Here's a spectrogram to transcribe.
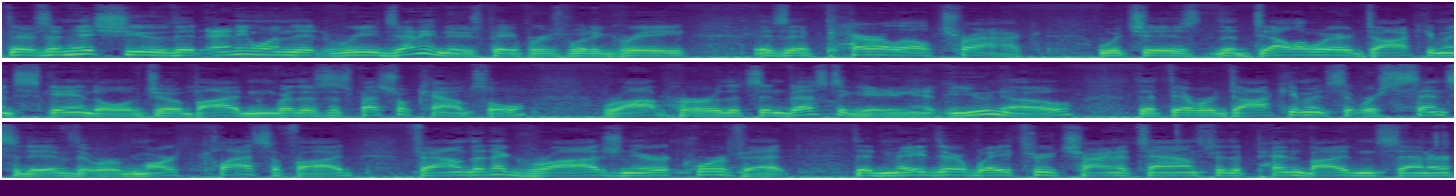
There's an issue that anyone that reads any newspapers would agree is a parallel track which is the Delaware document scandal of Joe Biden, where there's a special counsel, Rob Hur, that's investigating it. You know that there were documents that were sensitive, that were marked classified, found in a garage near a Corvette that made their way through Chinatown, through the Penn Biden Center.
